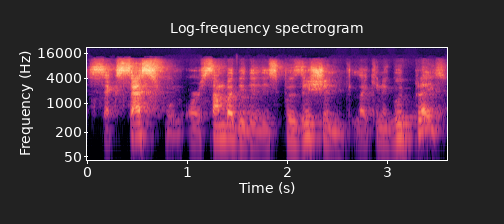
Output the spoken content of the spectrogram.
successful or somebody that is positioned like in a good place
